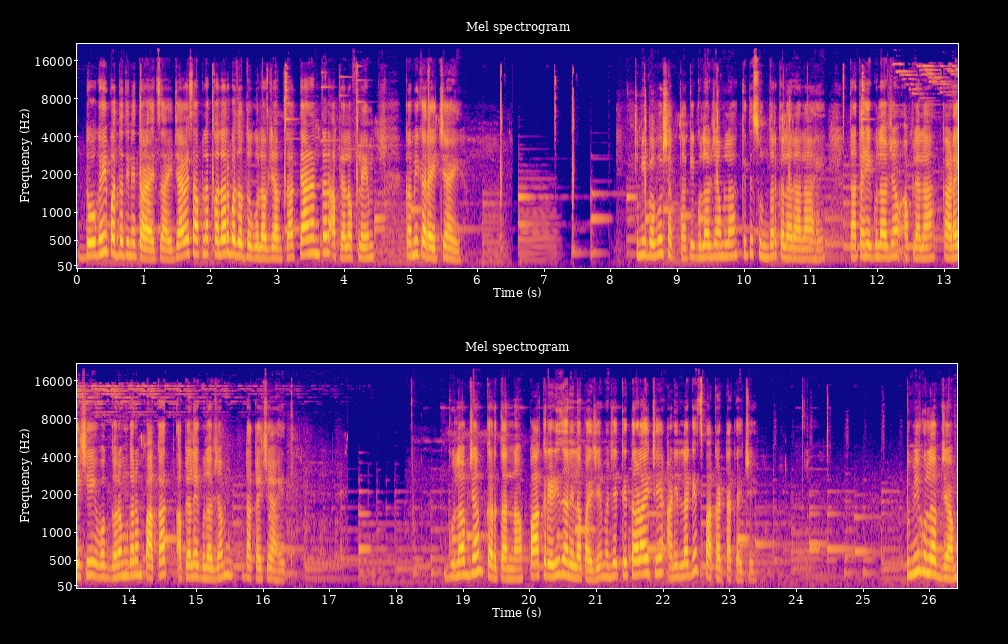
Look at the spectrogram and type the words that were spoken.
दोघंही पद्धतीने तळायचं आहे. ज्यावेळेस आपला कलर बदलतो गुलाबजामचा त्यानंतर आपल्याला फ्लेम कमी करायची आहे. तुम्ही बघू शकता की गुलाबजामला किती सुंदर कलर आला आहे. तर आता हे गुलाबजाम आपल्याला काढायचे व गरम गरम पाकात आपल्याला हे गुलाबजाम टाकायचे आहेत. गुलाबजाम करताना पाक रेडी झालेला पाहिजे म्हणजे ते तळायचे आणि लगेच पाकात टाकायचे. तुम्ही गुलाबजाम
